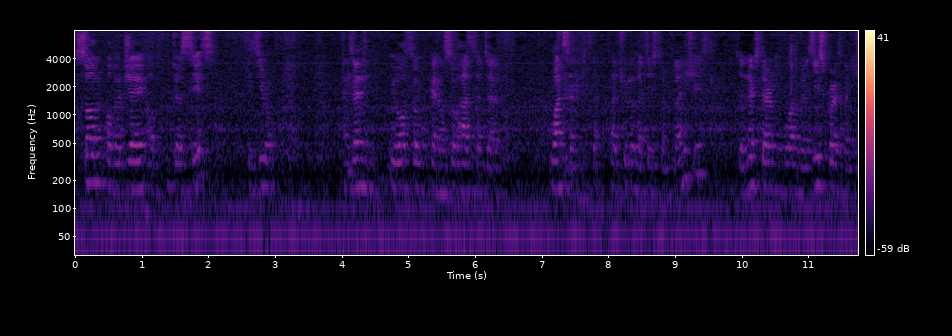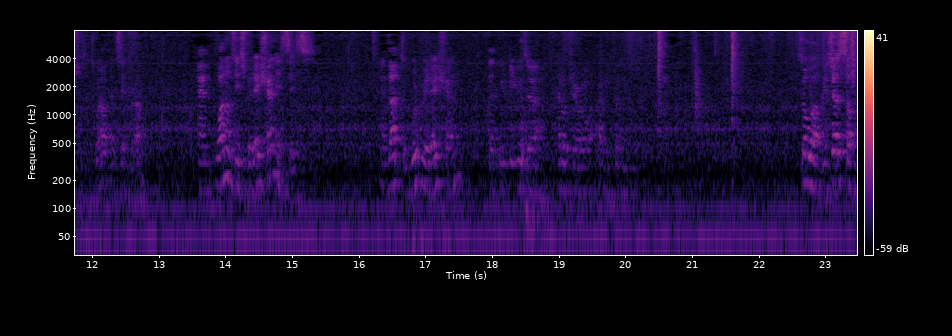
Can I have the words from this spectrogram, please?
sum over j of just this is zero. And then you also can also ask that uh, once that, that, that you know that this term vanishes, the next term one over z squared vanishes as well, etc. One of these relation is this. And that's a good relation that will give you the Hello Hamiltonian. So well, it's just some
